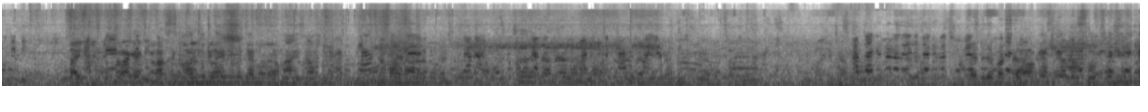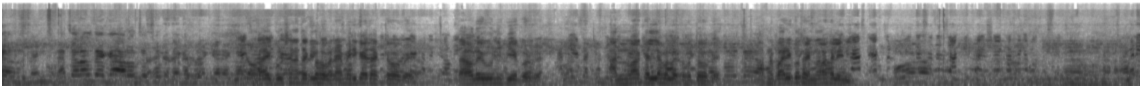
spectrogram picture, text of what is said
হবে বিয়ে আজকে আপনার আগে একটু আছে ক্লান্ত কিনা এই জন্য জানব আমরা এসে আসলে না না অন্য কোনো। মানে হচ্ছে ক্লান্ত না এরকম কিছু না। আর জাকির ভাই না, এই যে জাকির ভাই ছবি আছে, অবভিয়াসলি তো ছবি দেখি ন্যাচারাল দেখা আর হচ্ছে ছবি দেখা দুটো কি আর এক হয়? ভাই গুলশানে থাকলে হবে না আমেরিকায় থাকতে হবে তাহলে উনি বিয়ে করবে আর নোয়া খেললে হলে হতে হবে আপনার বাড়ি কোথায় নোয়া নি Last একজন বলতেছে যে জাকির ভাই, সেখান থেকে বলতেছে। মানে।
